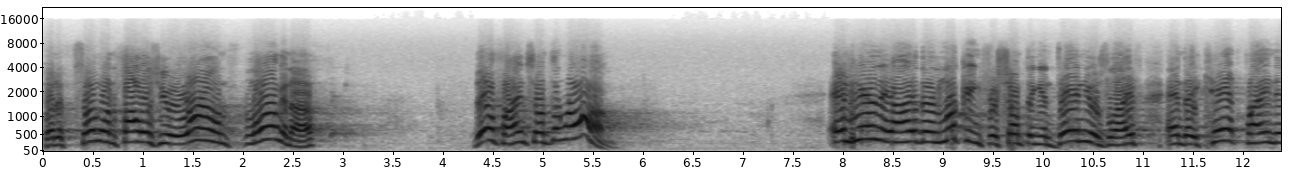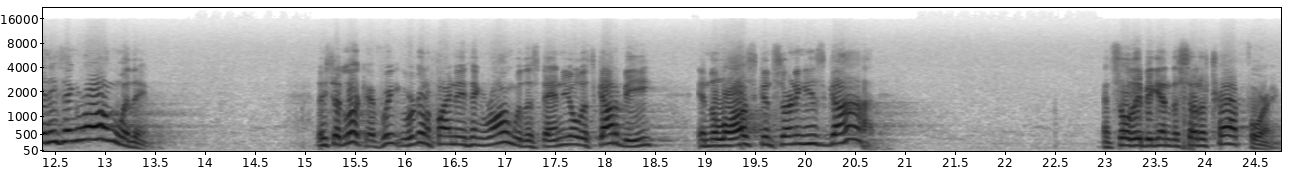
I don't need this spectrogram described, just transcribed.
but if someone follows you around long enough, they'll find something wrong. And here they are, they're looking for something in Daniel's life, and they can't find anything wrong with him. They said, Look, if we, we're going to find anything wrong with this Daniel, it's got to be in the laws concerning his God. And so they began to set a trap for him.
